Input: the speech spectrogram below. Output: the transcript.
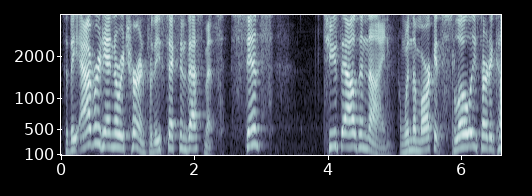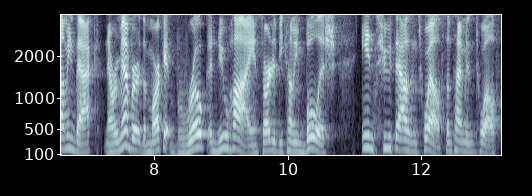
So the average annual return for these six investments since 2009, when the market slowly started coming back. Now remember, the market broke a new high and started becoming bullish in 2012, sometime in 12,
